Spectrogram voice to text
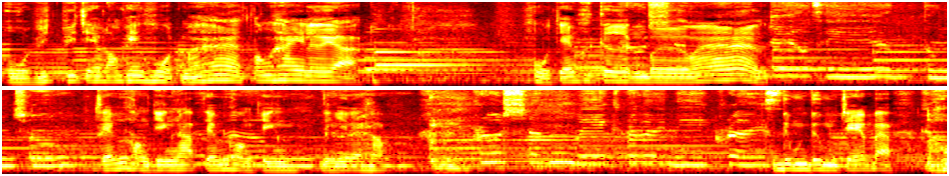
โอ้พี่พี่เจฟร้องเพลงโหดมาก ต้องให้เลยอะ หเจฟคือเกินเบอร์มาก เจฟคือของจริงครับ เจฟคือของจริงอย่างนี้เลยครับเพราะฉันไม่เคยมีใครสักดึมดึมเจฟแบบโอ้โห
